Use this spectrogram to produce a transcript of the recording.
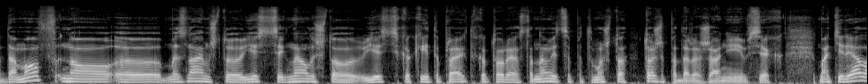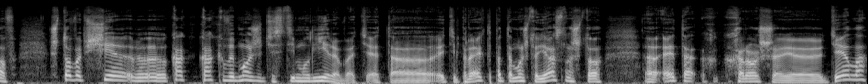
домов, но мы знаем, что есть сигналы, что есть какие-то проекты, которые остановятся, потому что тоже подорожание всех материалов. Что вообще, как, как вы можете стимулировать это, эти проекты? Потому что ясно, что это хорошее дело,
